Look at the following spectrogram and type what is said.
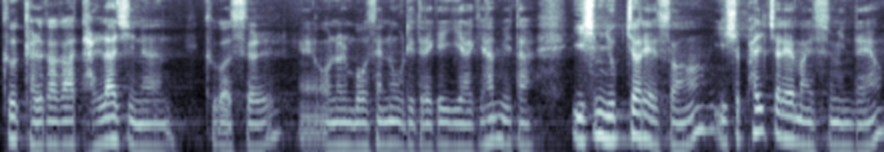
그 결과가 달라지는 그것을 오늘 모세는 우리들에게 이야기합니다. 26절에서 28절의 말씀인데요.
